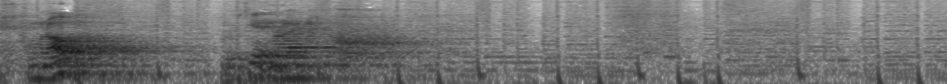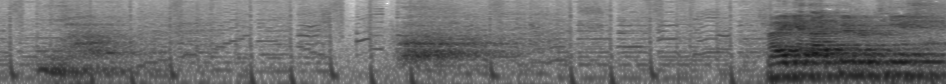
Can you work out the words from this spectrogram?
just coming up, rotating right. Try to get that good rotation.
